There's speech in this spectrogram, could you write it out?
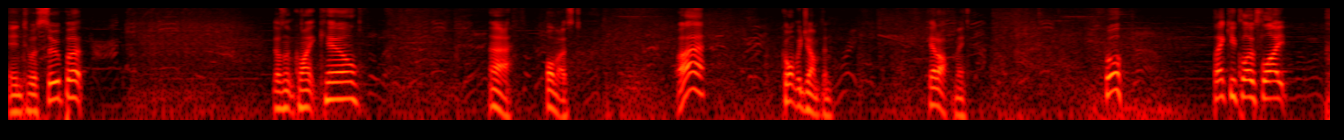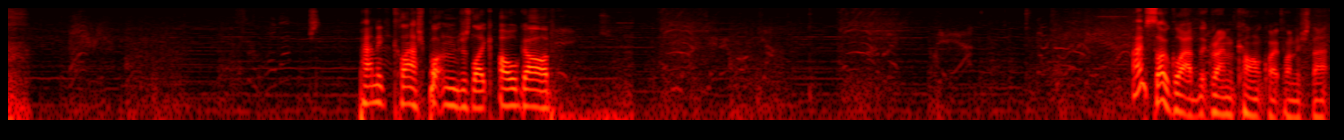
Into a super. Doesn't quite kill. Ah, almost. Ah! Caught me jumping. Get off me. Oh! Thank you, close light. Panic clash button, just like, oh god. I'm so glad that Gran can't quite punish that.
